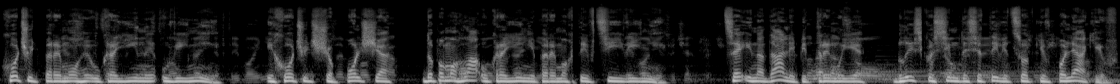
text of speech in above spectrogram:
хочуть перемоги України у війні і хочуть, щоб Польща допомогла Україні перемогти в цій війні. Це і надалі підтримує близько 70% поляків.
